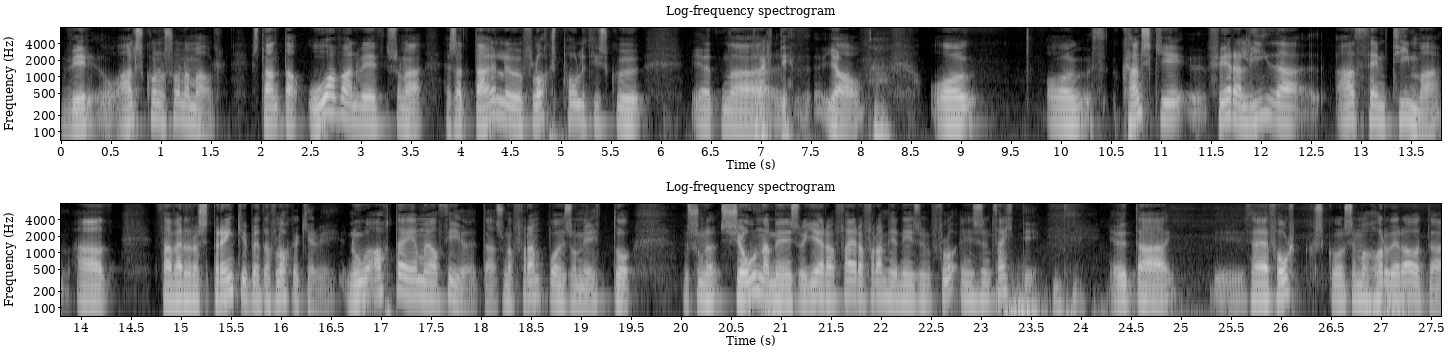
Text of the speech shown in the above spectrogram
vir, og alls konar svona mál standa ofan við svona þessa daglegu flokkspolítísku hérna, drækti já. Og, og kannski fer að líða að þeim tíma að það verður að sprengja upp þetta flokkakerfi. Nú átta ég mig á því þetta svona frambóðins og mitt og svona sjóna með eins og ég er að færa fram hérna í þessum, í þessum þætti mm -hmm. þetta, það er fólk sko sem að horfir á þetta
